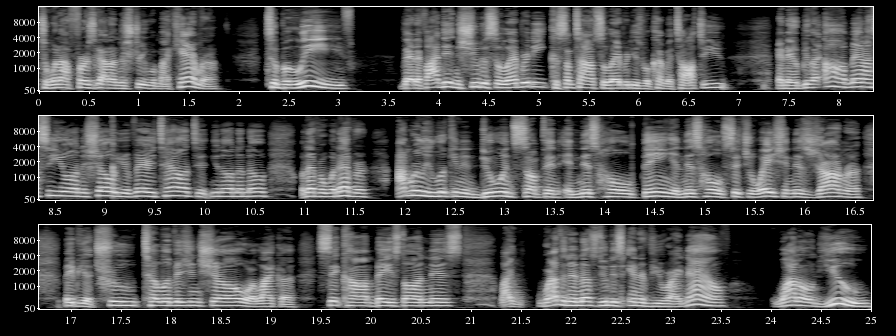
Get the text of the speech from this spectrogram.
to when I first got on the street with my camera to believe that if I didn't shoot a celebrity, because sometimes celebrities will come and talk to you, and they'll be like, "Oh man, I see you on the show. You're very talented. You know, no, no, whatever, whatever." I'm really looking and doing something in this whole thing, in this whole situation, this genre, maybe a true television show or like a sitcom based on this. Like, rather than us do this interview right now, why don't you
